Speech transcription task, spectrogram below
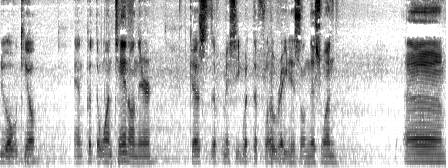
do overkill and put the 110 on there because the, let me see what the flow rate is on this one. Um,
